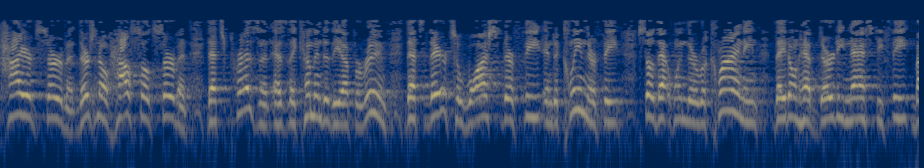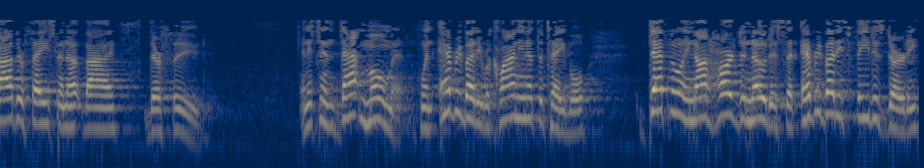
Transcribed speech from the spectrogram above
hired servant. There's no household servant that's present as they come into the upper room that's there to wash their feet and to clean their feet so that when they're reclining, they don't have dirty, nasty feet by their face and up by their food. And it's in that moment when everybody reclining at the table, definitely not hard to notice that everybody's feet is dirty,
